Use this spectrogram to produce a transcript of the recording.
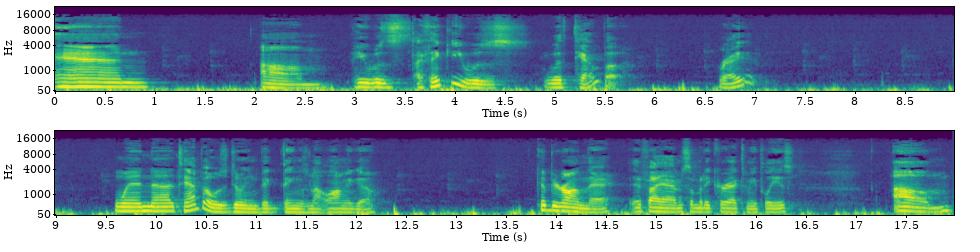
And um, he was, I think he was with Tampa, right? When uh, Tampa was doing big things not long ago. Could be wrong there. If I am, somebody correct me, please. Um,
